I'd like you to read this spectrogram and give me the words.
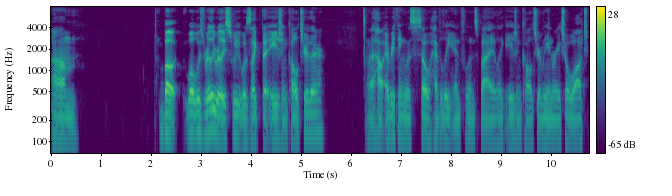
um, but what was really really sweet was like the Asian culture there. Uh, how everything was so heavily influenced by like Asian culture. Me and Rachel watched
